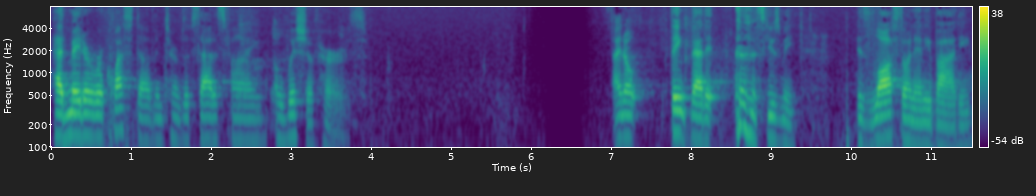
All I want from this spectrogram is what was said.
had made a request of in terms of satisfying a wish of hers. I don't think that it, excuse me, is lost on anybody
